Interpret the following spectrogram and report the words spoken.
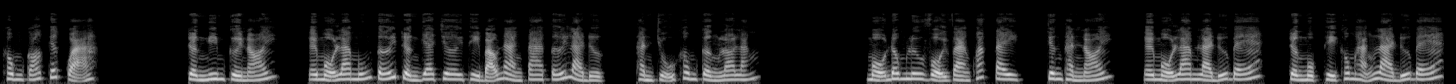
không có kết quả. Trần Nghiêm cười nói, Nghệ mộ Lam muốn tới Trần Gia chơi thì bảo nàng ta tới là được, thành chủ không cần lo lắng. Mộ Đông Lưu vội vàng khoát tay, chân thành nói, ngày mộ Lam là đứa bé, Trần Mục thì không hẳn là đứa bé,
